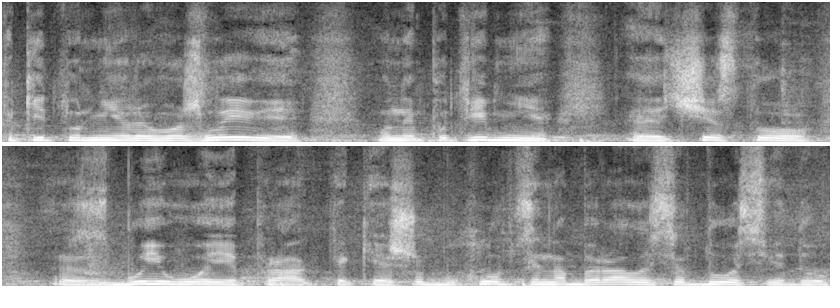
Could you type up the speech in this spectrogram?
такі турніри важливі, вони потрібні е, чисто з бойової практики, щоб хлопці набиралися досвіду,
